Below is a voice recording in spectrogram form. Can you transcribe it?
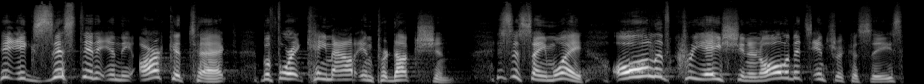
It existed in the architect before it came out in production. It's the same way. All of creation and all of its intricacies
